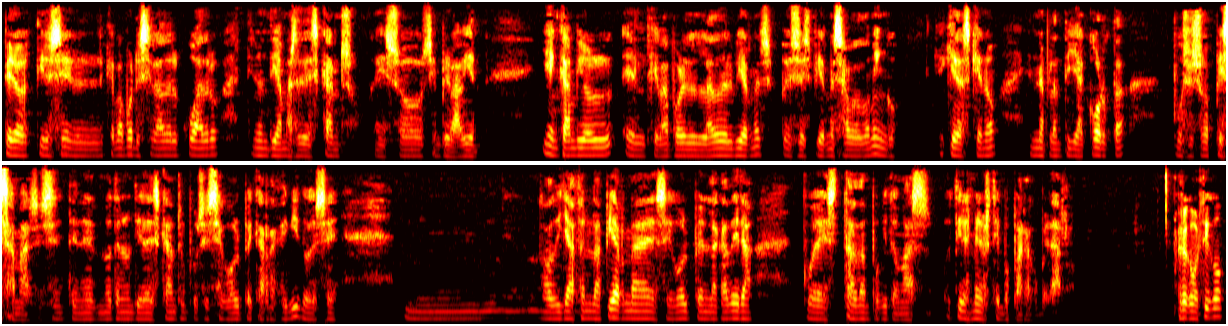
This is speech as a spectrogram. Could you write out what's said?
Pero tienes el que va por ese lado del cuadro, tiene un día más de descanso. Eso siempre va bien. Y en cambio, el, el que va por el lado del viernes, pues es viernes, sábado, domingo. Que quieras que no, en una plantilla corta, pues eso pesa más. Ese tener, no tener un día de descanso, pues ese golpe que ha recibido, ese rodillazo en la pierna, ese golpe en la cadera, pues tarda un poquito más. O tienes menos tiempo para recuperarlo. Pero como os digo,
